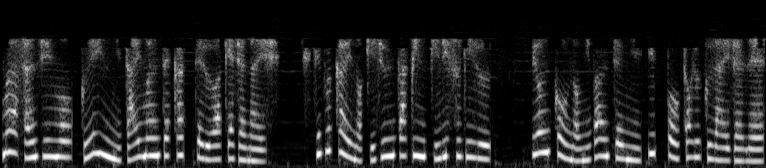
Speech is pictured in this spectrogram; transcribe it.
まあ3時もクイーンに怠慢で勝ってるわけじゃないし、七部会の基準がピン切りすぎる。4校の2番手に一歩を取るくらいじゃね。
